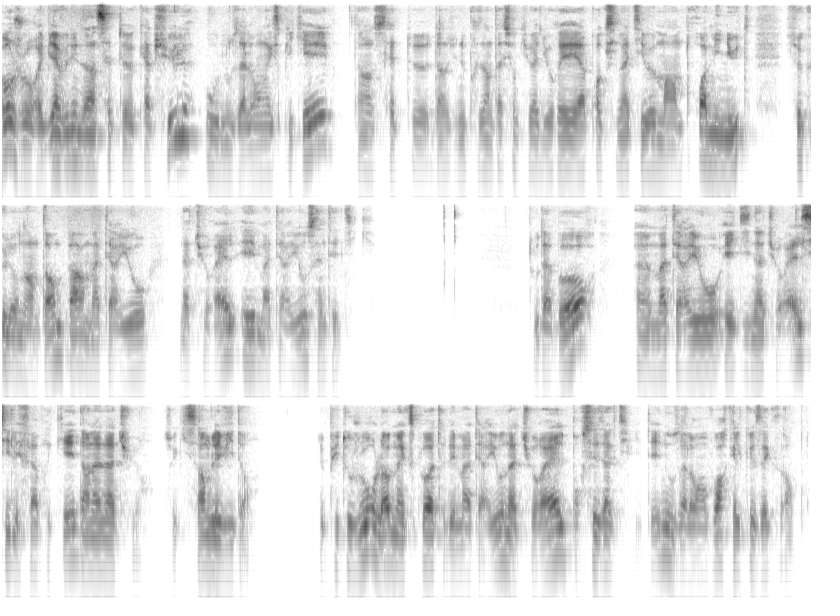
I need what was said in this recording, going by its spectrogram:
Bonjour et bienvenue dans cette capsule où nous allons expliquer, dans, une présentation qui va durer approximativement 3 minutes, ce que l'on entend par matériaux naturels et matériaux synthétiques. Tout d'abord, un matériau est dit naturel s'il est fabriqué dans la nature, ce qui semble évident. Depuis toujours, l'homme exploite des matériaux naturels pour ses activités, nous allons en voir quelques exemples.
